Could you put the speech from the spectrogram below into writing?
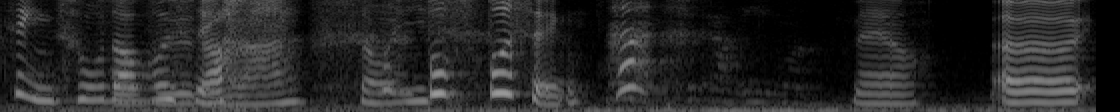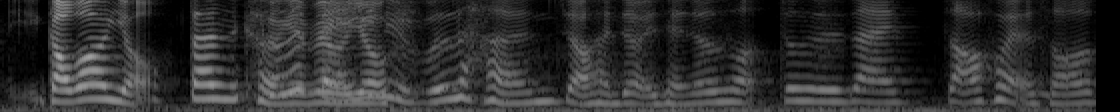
进出都不行不知道吗？什么意不思？不行。没有，呃，搞不好有，但是可能也没有用。女不是很久很久以前，就是说就是在招会的时候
